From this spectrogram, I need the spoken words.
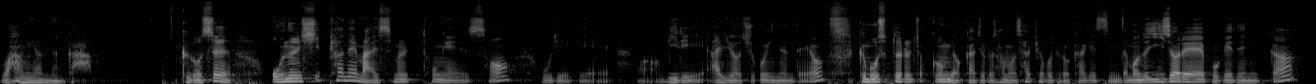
왕이었는가? 그것을 오늘 시편의 말씀을 통해서 우리에게 어, 미리 알려주고 있는데요. 그 모습들을 조금 몇 가지로 한번 살펴보도록 하겠습니다. 먼저 2절에 보게 되니까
